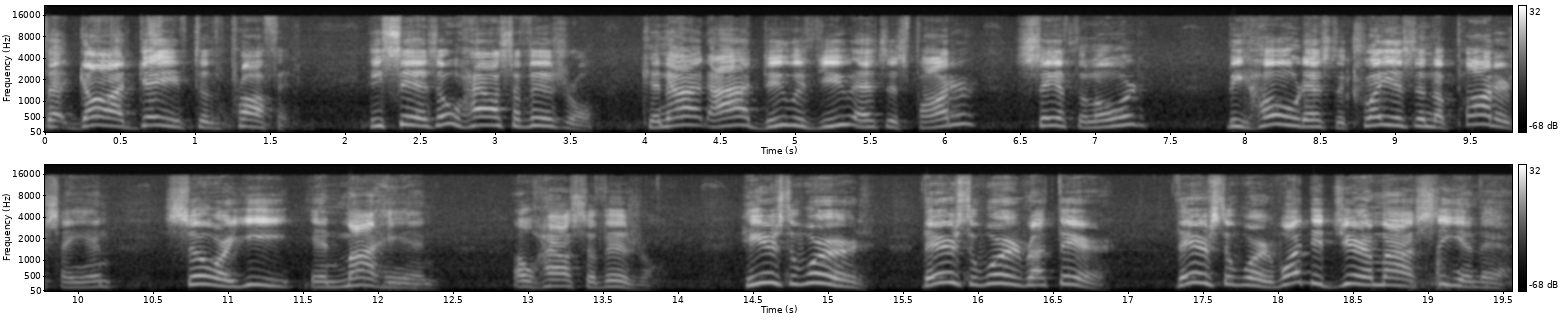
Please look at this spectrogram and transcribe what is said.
that God gave to the prophet. He says, O house of Israel, Cannot I do with you as this potter, saith the Lord? Behold, as the clay is in the potter's hand, so are ye in my hand, O house of Israel. Here's the word. There's the word right there. There's the word. What did Jeremiah see in that?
